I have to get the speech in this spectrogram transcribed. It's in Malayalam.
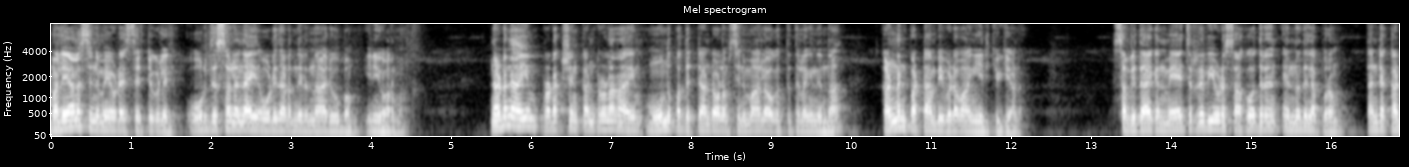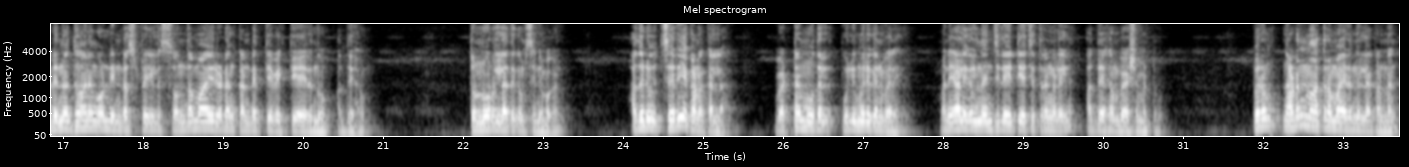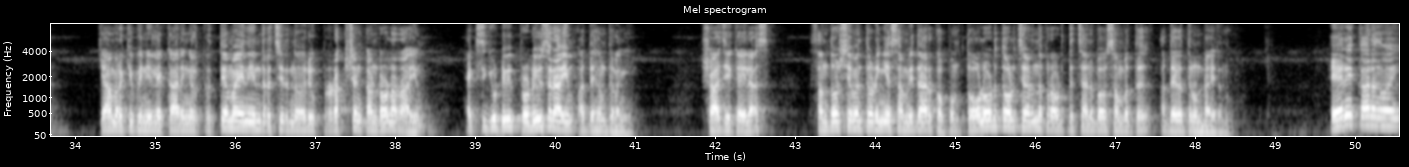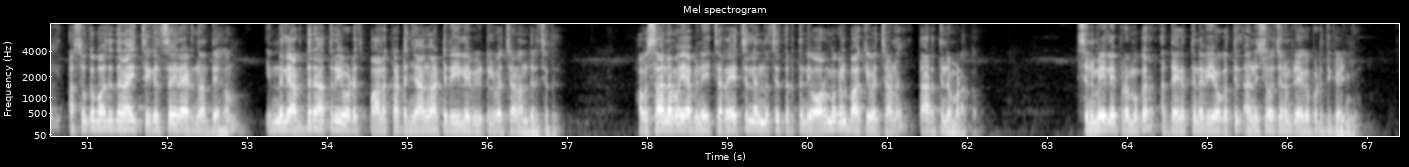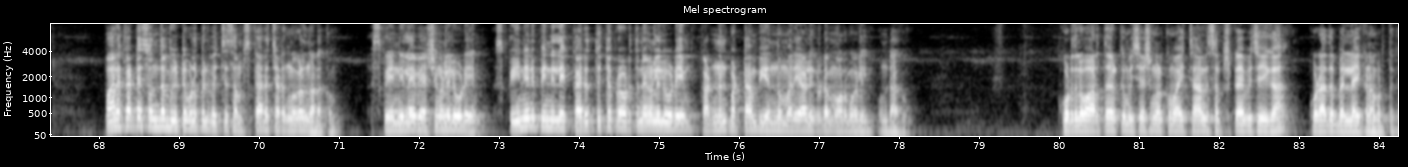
മലയാള സിനിമയുടെ സെറ്റുകളിൽ ഊർജസ്വലനായി ഓടി നടന്നിരുന്ന ആ രൂപം ഇനി ഓർമ്മ. നടനായും പ്രൊഡക്ഷൻ കൺട്രോളറായും മൂന്ന് പതിറ്റാണ്ടോളം സിനിമാ ലോകത്ത് തിളങ്ങി നിന്ന കണ്ണൻ പട്ടാമ്പി വിട വാങ്ങിയിരിക്കുകയാണ്. സംവിധായകൻ മേജർ രവിയുടെ സഹോദരൻ എന്നതിനപ്പുറം തന്റെ കഠിനാധ്വാനം കൊണ്ട് ഇൻഡസ്ട്രിയിൽ സ്വന്തമായൊരിടം കണ്ടെത്തിയ വ്യക്തിയായിരുന്നു അദ്ദേഹം. തൊണ്ണൂറിലധികം സിനിമകൾ. അതൊരു ചെറിയ കണക്കല്ല. വെട്ടൻ മുതൽ പുലിമുരുകൻ വരെ. മലയാളികൾ നെഞ്ചിലേറ്റിയ ചിത്രങ്ങളിൽ അദ്ദേഹം വേഷമിട്ടു. വെറും നടൻ മാത്രമായിരുന്നില്ല കണ്ണൻ. ക്യാമറയ്ക്ക് പിന്നിലെ കാര്യങ്ങൾ കൃത്യമായി നിയന്ത്രിച്ചിരുന്ന ഒരു പ്രൊഡക്ഷൻ കൺട്രോളറായും എക്സിക്യൂട്ടീവ് പ്രൊഡ്യൂസറായും അദ്ദേഹം തിളങ്ങി. ഷാജി കൈലാസ് സന്തോഷ് ശിവൻ തുടങ്ങിയ സംവിധായകർക്കൊപ്പം തോളോട് തോൾ ചേർന്ന് പ്രവർത്തിച്ച അനുഭവ സമ്പത്ത് അദ്ദേഹത്തിനുണ്ടായിരുന്നു. ഏറെക്കാലമായി അസുഖബാധിതനായി ചികിത്സയിലായിരുന്ന അദ്ദേഹം ഇന്നലെ അർദ്ധരാത്രിയോടെ പാലക്കാട്ട് ഞാങ്ങാട്ടിരിയിലെ വീട്ടിൽ വെച്ചാണ് അന്തരിച്ചത്. അവസാനമായി അഭിനയിച്ച റേച്ചൽ എന്ന ചിത്രത്തിന്റെ ഓർമ്മകൾ ബാക്കി വെച്ചാണ് താരത്തിന്റെ മടക്കം. സിനിമയിലെ പ്രമുഖർ അദ്ദേഹത്തിന്റെ വിയോഗത്തിൽ അനുശോചനം രേഖപ്പെടുത്തി കഴിഞ്ഞു. പാലക്കാട്ടെ സ്വന്തം വീട്ടുവളപ്പിൽ വെച്ച് സംസ്കാര ചടങ്ങുകൾ നടക്കും. സ്ക്രീനിലെ വേഷങ്ങളിലൂടെയും സ്ക്രീനിന് പിന്നിലെ കരുത്തുറ്റ പ്രവർത്തനങ്ങളിലൂടെയും കണ്ണൻ പട്ടാമ്പി എന്നും മലയാളികളുടെ ഓർമ്മകളിൽ ഉണ്ടാകും. കൂടുതൽ വാർത്തകൾക്കും വിശേഷങ്ങൾക്കുമായി ചാനൽ സബ്സ്ക്രൈബ് ചെയ്യുക. കൂടാതെ ബെല്ലൈക്കൺ അമർത്തുക.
